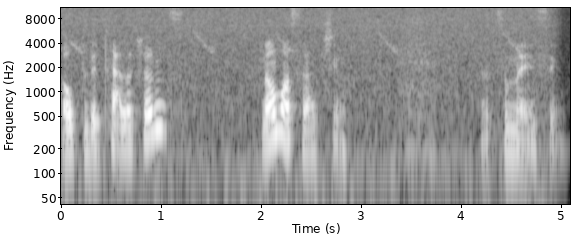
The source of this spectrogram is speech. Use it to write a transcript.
open intelligence, no more searching. That's amazing.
